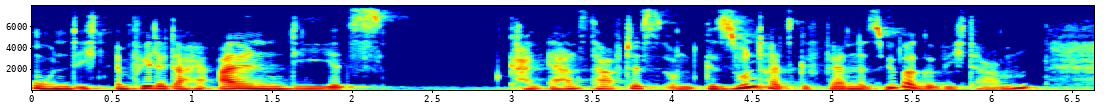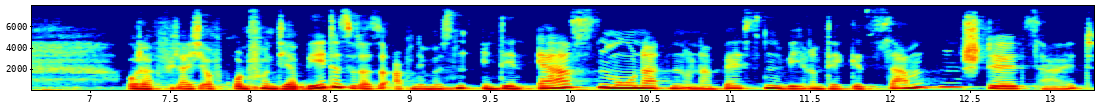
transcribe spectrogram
Mm. Und ich empfehle daher allen, die jetzt kein ernsthaftes und gesundheitsgefährdendes Übergewicht haben oder vielleicht aufgrund von Diabetes oder so abnehmen müssen, in den ersten Monaten und am besten während der gesamten Stillzeit,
